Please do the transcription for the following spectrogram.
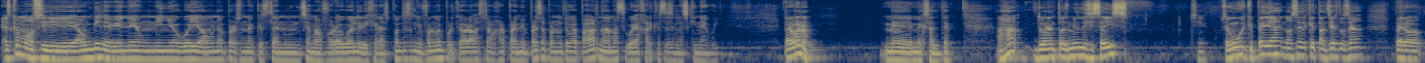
es como si a un viene viene un niño, güey, a una persona que está en un semáforo, güey, le dijeras, ponte ese uniforme porque ahora vas a trabajar para mi empresa, pero no te voy a pagar, nada más te voy a dejar que estés en la esquina, güey. Pero bueno, me, me exalté. Ajá, durante 2016, sí, según Wikipedia, no sé qué tan cierto sea, pero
